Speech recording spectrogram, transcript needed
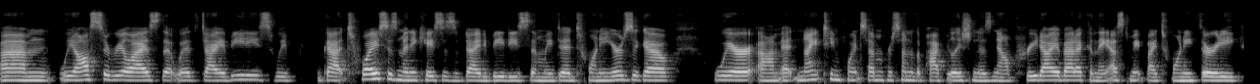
Um, we also realized that with diabetes, we've got twice as many cases of diabetes than we did 20 years ago. Where um, at 19.7% of the population is now pre diabetic, and they estimate by 2030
